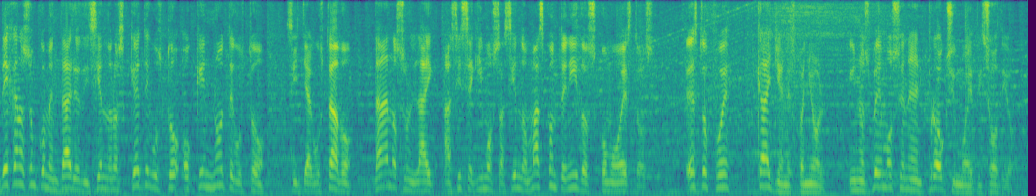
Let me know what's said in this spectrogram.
Déjanos un comentario diciéndonos qué te gustó o qué no te gustó. Si te ha gustado, danos un like, así seguimos haciendo más contenidos como estos. Esto fue Calle en Español y nos vemos en el próximo episodio.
